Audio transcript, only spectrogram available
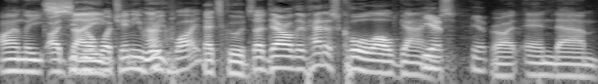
I only I did Say- not watch any No. replay. That's good. So Daryl, they've had us call old games. Yep, yep. Right, and um,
